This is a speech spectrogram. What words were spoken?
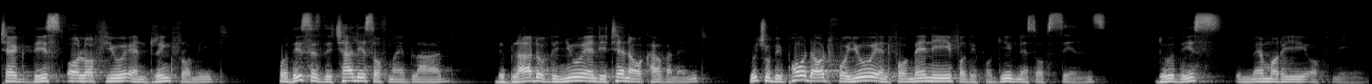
Take this, all of you, and drink from it, for this is the chalice of my blood, the blood of the new and eternal covenant, which will be poured out for you and for many for the forgiveness of sins. Do this in memory of me.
